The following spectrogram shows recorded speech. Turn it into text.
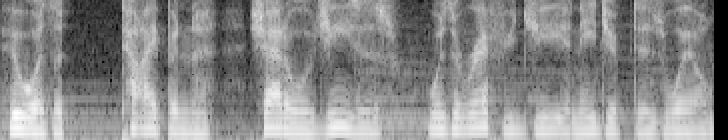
who was a type and a shadow of Jesus, was a refugee in Egypt as well.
